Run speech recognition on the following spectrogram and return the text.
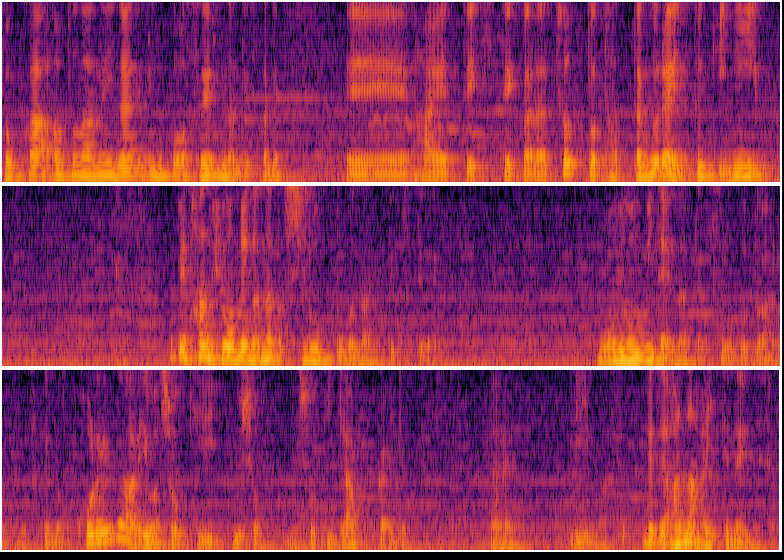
とか大人になりこうなんですかね、えー、生えてきてからちょっと経ったぐらいの時にっぱり歯の表面がなんか白っぽくなってきて模様みたいになったりすることはあるんですけどこれが要は初期腐食初期脱灰と、はい、言います。別に穴開いてないんですよ。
